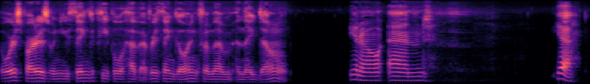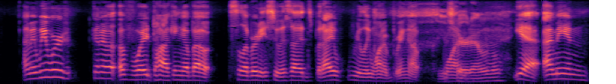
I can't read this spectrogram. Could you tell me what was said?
the worst part is when you think people have everything going from them and they don't you know, and yeah. I mean, we were to avoid talking about celebrity suicides, but I really want to bring up you one. spirit animal Yeah, I mean,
